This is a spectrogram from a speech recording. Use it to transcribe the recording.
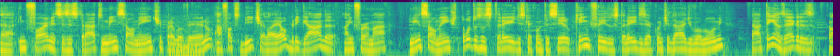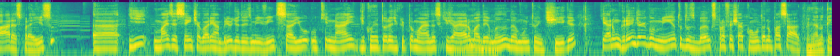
ah, informem esses extratos mensalmente para o governo. A Foxbit ela é obrigada a informar mensalmente todos os trades que aconteceram, quem fez os trades e a quantidade e volume. Tá? Tem as regras claras para isso. Ah, e mais recente, agora em abril de 2020, saiu o KNAI de corretoras de criptomoedas, que já era uma demanda muito antiga, que era um grande argumento dos bancos para fechar conta no passado. Já não tem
